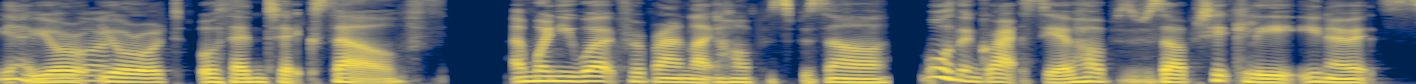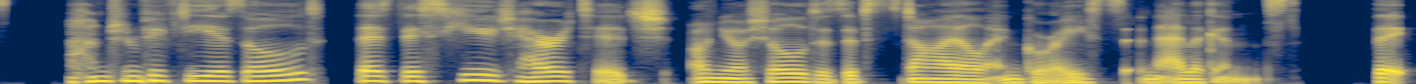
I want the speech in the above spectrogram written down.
yeah, your your authentic self. And when you work for a brand like Harper's Bazaar, more than Grazia, Harper's Bazaar particularly, you know, it's 150 years old. There's this huge heritage on your shoulders of style and grace and elegance that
